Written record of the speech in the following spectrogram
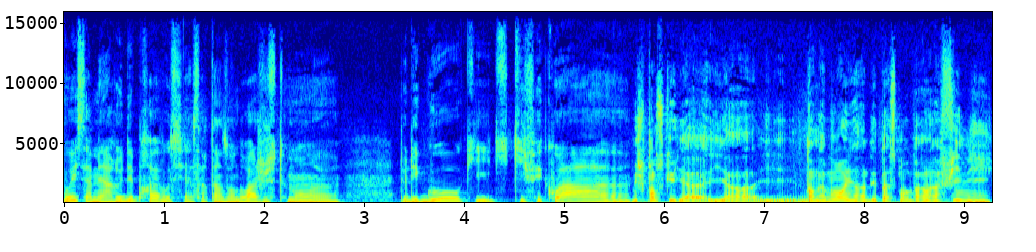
oui ça met à rude épreuve aussi à certains endroits justement euh, de l'ego qui, qui, fait quoi euh. Mais je pense qu'il y a, il y a- dans l'amour, il y a un dépassement vers l'infini,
